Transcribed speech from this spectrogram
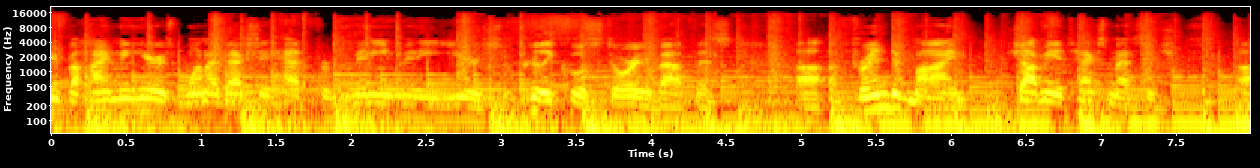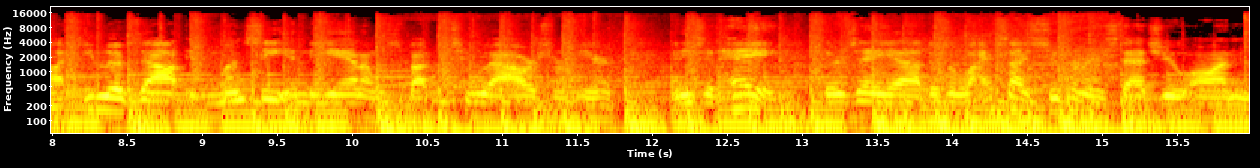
Statue behind me here is one I've actually had for many, many years. A really cool story about this. Uh, a friend of mine shot me a text message. Uh, he lives out in Muncie, Indiana, which is about two hours from here. And he said, "Hey, there's a uh, there's a life-size Superman statue on I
